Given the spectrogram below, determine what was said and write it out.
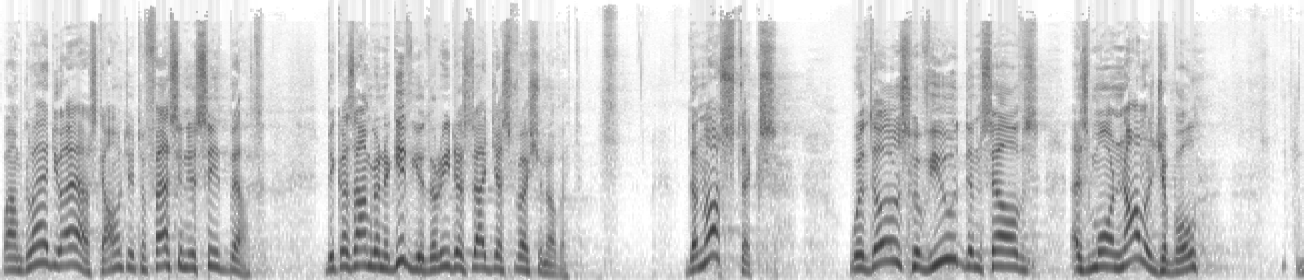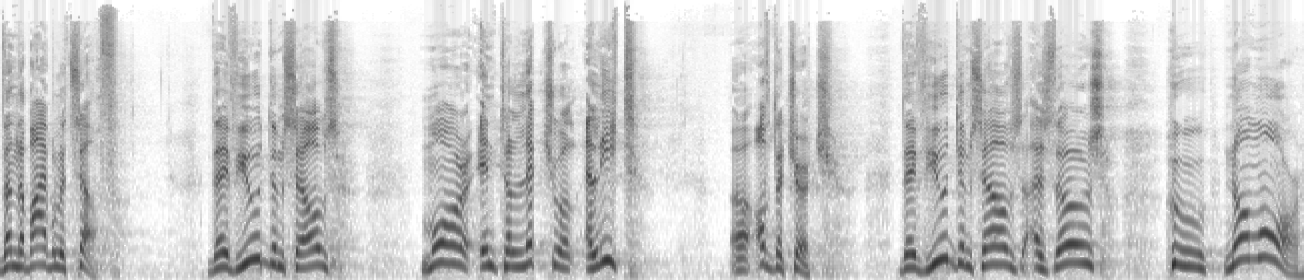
Well, I'm glad you asked. I want you to fasten your seatbelt because I'm going to give you the Reader's Digest version of it. The Gnostics were those who viewed themselves as more knowledgeable than the Bible itself. They viewed themselves more intellectual elite uh, of the church. They viewed themselves as those who know more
